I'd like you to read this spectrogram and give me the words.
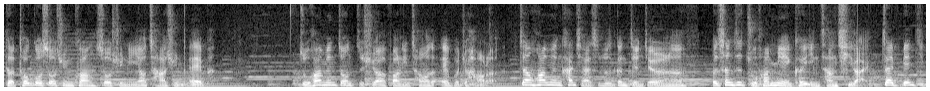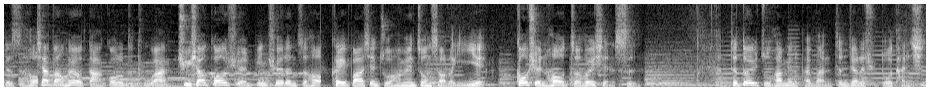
可透过搜寻框搜寻你要查询的 App。主画面中只需要放你常用的 App 就好了，这样画面看起来是不是更简洁了呢？而甚至主画面也可以隐藏起来，在编辑的时候，下方会有打勾的图案，取消勾选并确认之后，可以发现主画面中少了一页，勾选后则会显示。这对于主画面的排版增加了许多弹性。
